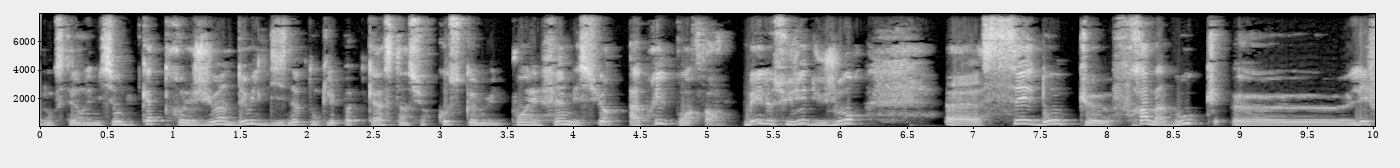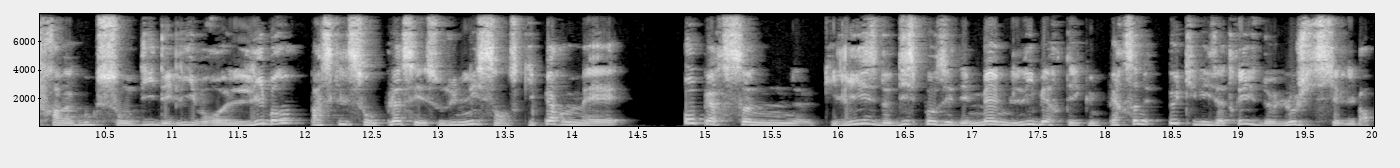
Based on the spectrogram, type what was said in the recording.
donc c'était dans l'émission du 4 juin 2019, donc les podcasts hein, sur causecommune.fm et sur april.org. Mais le sujet du jour, euh, c'est donc Framabook. Euh, les Framabooks sont dits des livres libres? Parce qu'ils sont placés sous une licence qui permet aux personnes qui lisent de disposer des mêmes libertés qu'une personne utilisatrice de logiciels libres.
